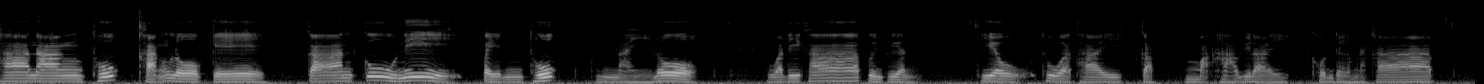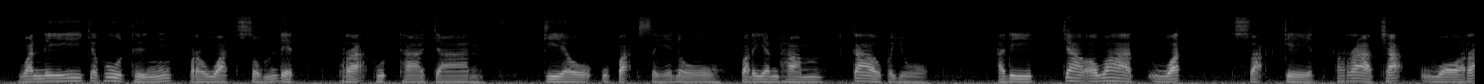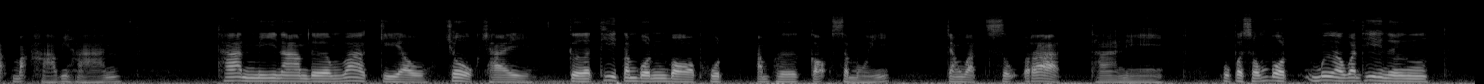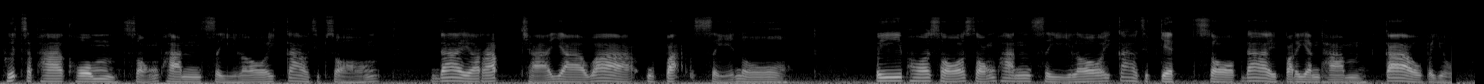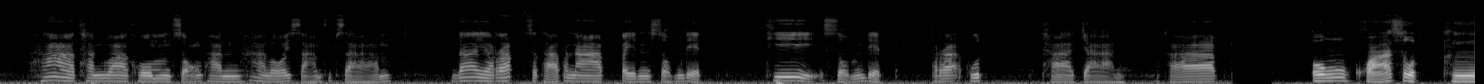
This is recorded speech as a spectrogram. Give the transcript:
ทานังทุกขังโลเก การกู้หนี้เป็นทุกข์ในโลกสวัสดีครับเพื่อนๆเที่ยวทั่วไทยกับมหาวิทยาลัยคนเดิมนะครับ วันนี้จะพูดถึงประวัติสมเด็จพระพุทธาจารย์ เกี่ยวอุปเสโนปริยนธรรม 9 ประโยค อดีตเจ้าอาวาสวัด สเกตราชวรมหาวิหาร ท่านมีนามเดิมว่าเกี่ยวโชคชัย เกิดที่ตำบลบ่อผุดอำเภอเกาะสมุย จังหวัดสุราษฎร์ธานี อุปสมบทเมื่อวันที่หนึ่งพฤษภาคม 2492 ได้รับฉายาว่าอุปเสโน ปีพศ 2497 สอบได้ปริยันธรรม 9 ประโยค 5 ธันวาคม 2533 ได้รับสถาปนาเป็นสมเด็จที่สมเด็จพระพุทธาจารย์นะครับ องค์ขวาสุดคือ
